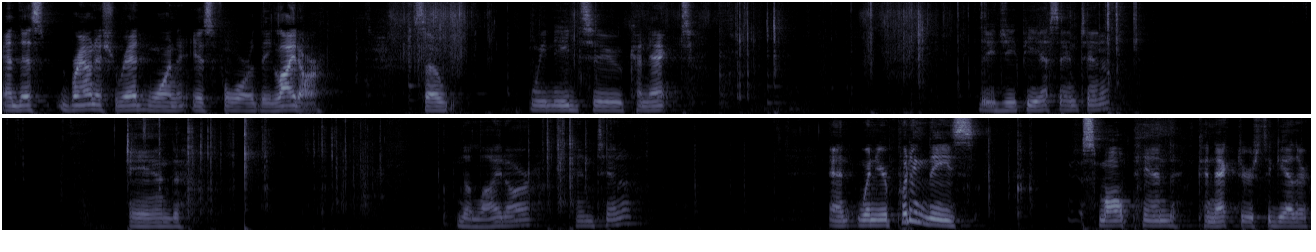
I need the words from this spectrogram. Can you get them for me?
and this brownish red one is for the LiDAR. So we need to connect the GPS antenna and the LiDAR antenna. And when you're putting these small pinned connectors together,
